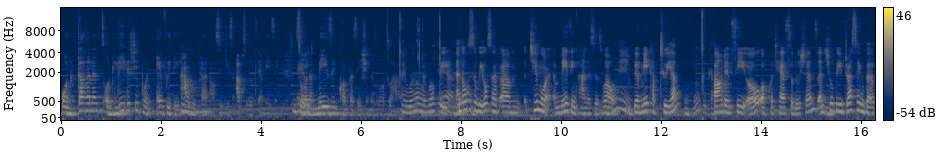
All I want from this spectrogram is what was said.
on governance, on leadership, on everything, how we plan our cities. Absolutely amazing. So an amazing conversation as well to have. I will, I will be. Yeah. And also, we also have um, two more amazing panelists as well. Mm. We have Makeup Tuya, Okay. founder and CEO of Cortez Solutions, and she'll be addressing the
